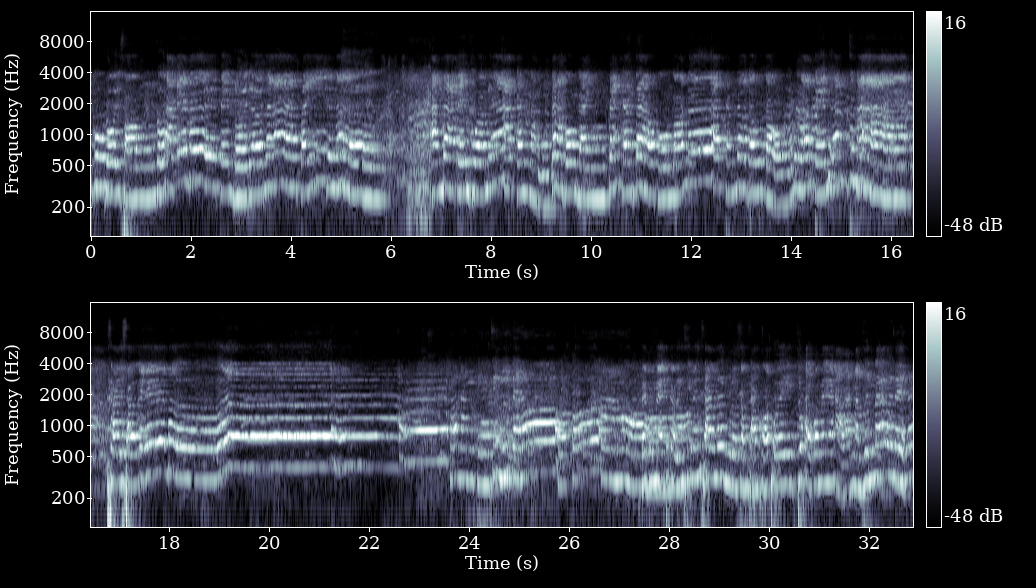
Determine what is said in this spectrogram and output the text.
em cu đôi sòng. Đồ hát em ơi, tên đôi đờ nhá tay đến ăn ba tên của mía hát căn nặng ta gồm đành. Bánh căn tao phồn lón hát căn đâu tàu, luôn tên hướng xin hà có thôi chúc thầy con mẹ hảo hắn làm dân đó ơi nè.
